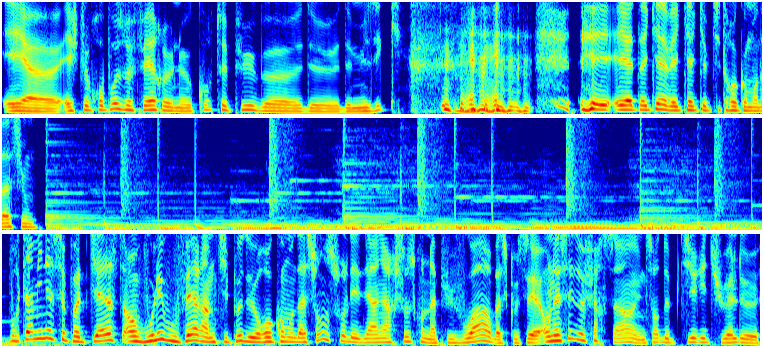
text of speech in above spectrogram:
Et, euh, et je te propose de faire une courte pub de, de musique et, et attaquer avec quelques petites recommandations. Pour terminer ce podcast, on voulait vous faire un petit peu de recommandations sur les dernières choses qu'on a pu voir, parce que c'est, on essaie de faire ça, hein, une sorte de petit rituel de,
